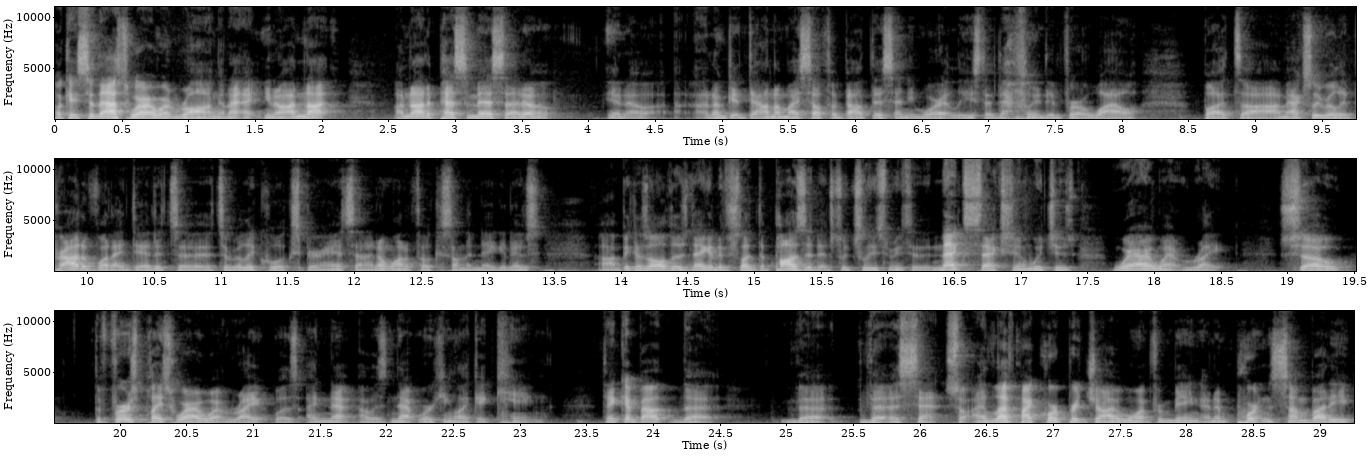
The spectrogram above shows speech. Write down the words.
Okay, so that's where I went wrong, and I, you know, I'm not, I'm not a pessimist. I don't, you know, I don't get down on myself about this anymore. At least I definitely did for a while, but uh, I'm actually really proud of what I did. It's a, it's a really cool experience, and I don't want to focus on the negatives. Uh, because all those negatives led to positives, which leads me to the next section, which is where I went right. So the first place where I went right was I net I was networking like a king. Think about the the the ascent. So I left my corporate job. I went from being an important somebody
